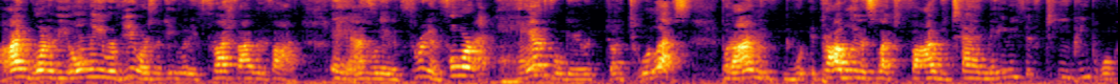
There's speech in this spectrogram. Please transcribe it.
I'm one of the only reviewers that gave it a fresh five out of five. A handful gave it three and four. A handful gave it uh, two or less. But I'm probably going to select five to ten, maybe fifteen people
